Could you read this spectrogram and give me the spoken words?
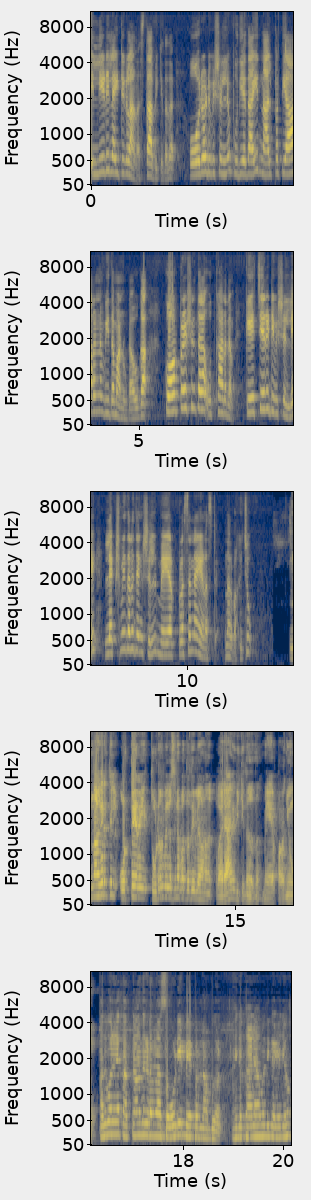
എൽ ഇ ഡി ലൈറ്റുകളാണ് സ്ഥാപിക്കുന്നത്. ഓരോ ഡിവിഷനിലും പുതിയതായി നാൽപ്പത്തിയാറെണ്ണം വീതമാണ് ഉണ്ടാവുക കോർപ്പറേഷൻ തല ഉദ്ഘാടനം കേച്ചേരി ഡിവിഷനിലെ ലക്ഷ്മിതല ജംഗ്ഷനിൽ മേയർ പ്രസന്ന ഏണസ്റ്റ് നിർവഹിച്ചു. നഗരത്തിൽ ഒട്ടേറെ തുടർ വികസന പദ്ധതികളാണ് വരാനിരിക്കുന്നതെന്ന് മേയർ പറഞ്ഞു. അതുപോലെ തന്നെ കത്താതെ കിടന്ന സോഡിയം പേപ്പർ ലാമ്പുകൾ. അതിന്റെ കാലാവധി കഴിഞ്ഞു.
